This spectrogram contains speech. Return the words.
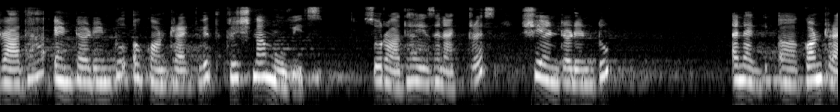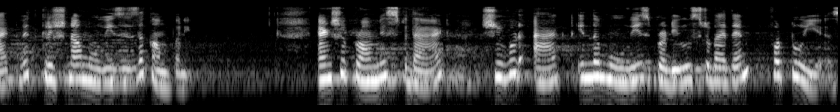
Radha entered into a contract with Krishna Movies. So Radha is an actress. She entered into an uh, contract with Krishna Movies is the company. And she promised that she would act in the movies produced by them for two years.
